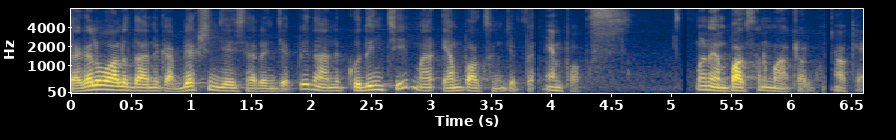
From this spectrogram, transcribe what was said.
తెగల వాళ్ళు దానికి అబ్జెక్షన్ చేశారని చెప్పి దాన్ని కుదించి ఎం పాక్స్ అని చెప్పారు. ఎంపాక్స్ మనం ఎంపాక్స్ అని మాట్లాడుకుంటాం ఓకే.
